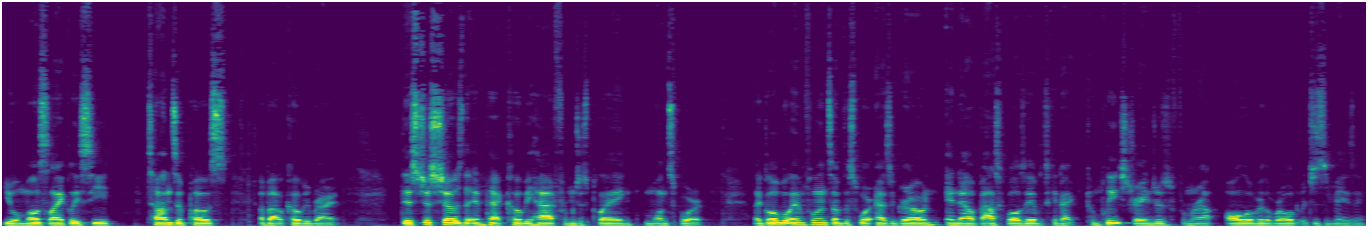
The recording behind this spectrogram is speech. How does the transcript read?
you will most likely see tons of posts about Kobe Bryant. This just shows the impact Kobe had from just playing one sport. The global influence of the sport has grown, and now basketball is able to connect complete strangers from all over the world, which is amazing.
